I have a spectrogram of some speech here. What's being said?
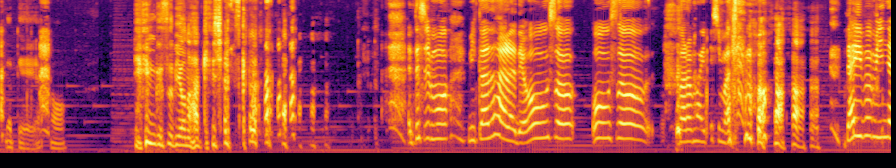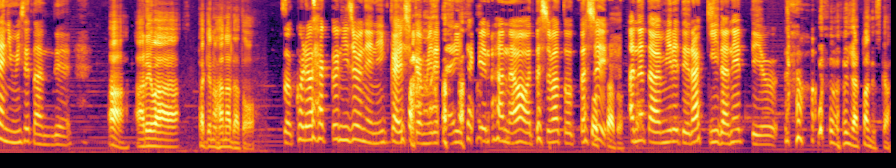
だって、あの、天狗ス病の発見者ですから。私も三日野原で大嘘大嘘ばらまいてしまってもあ だいぶみんなに見せたんであ、あれは竹の花だと。そうこれは120年に1回しか見れない 竹の花を私は撮ったしたと。あなたは見れてラッキーだねっていうやったんですか？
